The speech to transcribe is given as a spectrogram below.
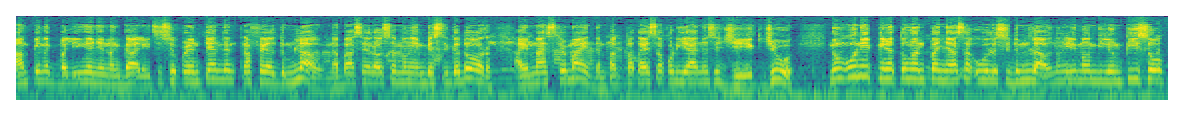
Ang pinagbalingan niya ng galit si Superintendent Rafael Dumlao na base raw sa mga investigador ay mastermind ng pagpatay sa Koreano si Ji Ik-ju. Nung una pinatungan pa niya sa ulo si Dumlao ng 5 milyong piso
